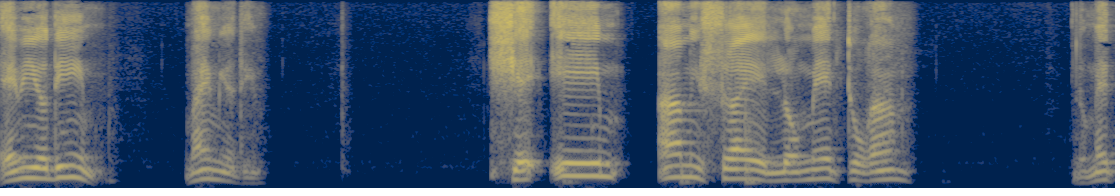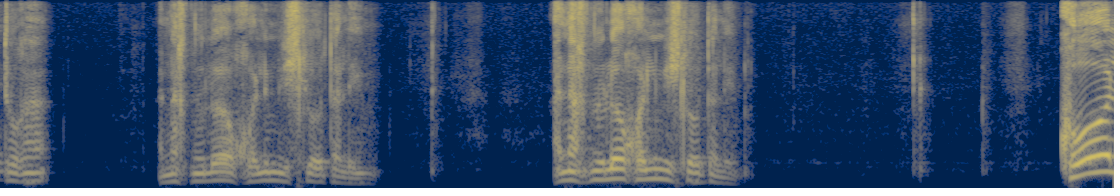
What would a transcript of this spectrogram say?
הם יודעים, מה הם יודעים? שאם עם ישראל לומד תורה, לומד תורה, אנחנו לא יכולים לשלוט עליהם. אנחנו לא יכולים לשלוט עליהם. כל,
